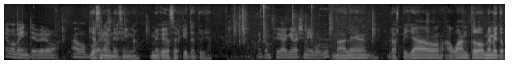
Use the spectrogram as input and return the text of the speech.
Tengo 20, pero algo Yo podré hacer. 55. Me quedo cerquita tuya. Me confío aquí a ver si me llevo el boost. Vale, lo has pillado. Aguanto. Me meto.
